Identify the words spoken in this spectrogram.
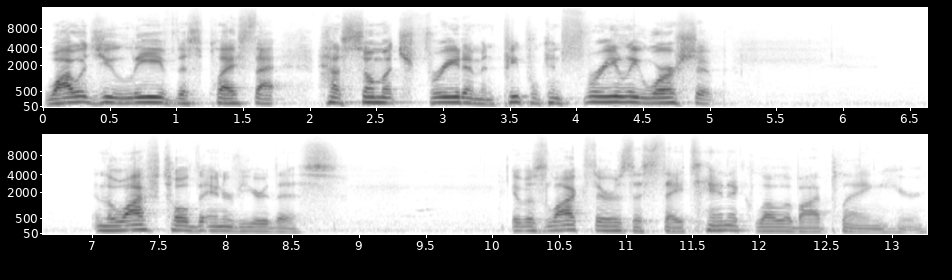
Why would you leave this place that has so much freedom and people can freely worship? And the wife told the interviewer this It was like there's a satanic lullaby playing here,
